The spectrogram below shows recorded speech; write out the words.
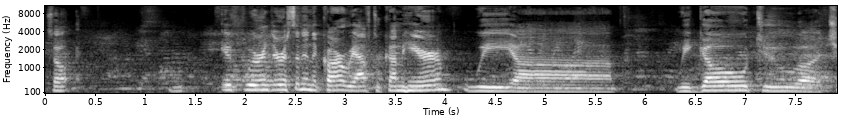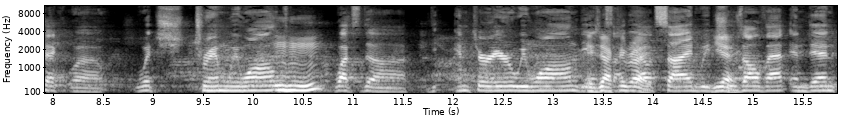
So, if we're interested in the car, we have to come here. We uh, we go to uh, check uh, which trim we want, what's the, the interior we want, the Mm-hmm. Exactly inside, right. outside. We Yeah. choose all that, and then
